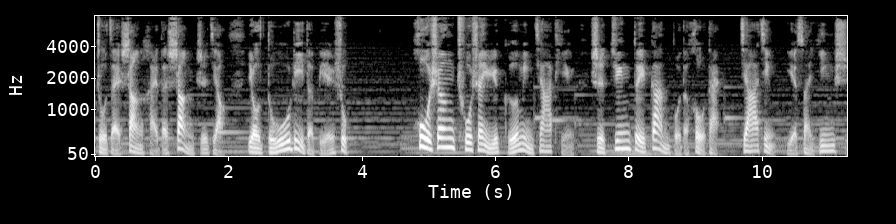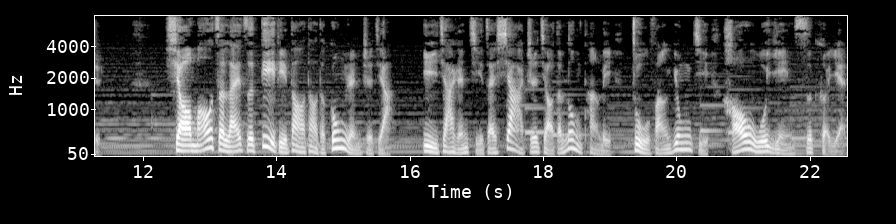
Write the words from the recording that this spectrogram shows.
住在上海的上直角，有独立的别墅。沪生出身于革命家庭，是军队干部的后代，家境也算殷实。小毛则来自地地道道的工人之家，一家人挤在下直角的弄堂里，住房拥挤，毫无隐私可言，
